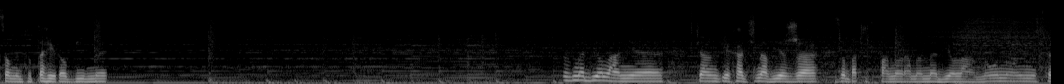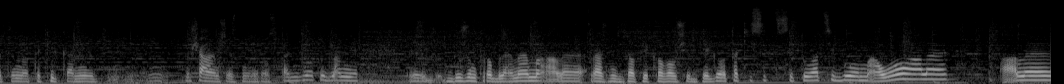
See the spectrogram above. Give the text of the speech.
co my tutaj robimy. W Mediolanie chciałem wjechać na wieżę, zobaczyć panoramę Mediolanu, no i niestety na te kilka minut musiałem się z nim rozstać. Było to dla mnie y, dużym problemem, ale strażnik zaopiekował się biego. Takich sy- sytuacji było mało, ale, ale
